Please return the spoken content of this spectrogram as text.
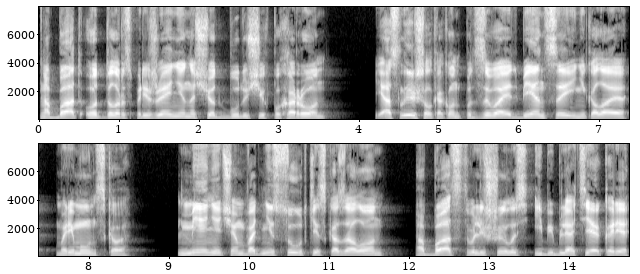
Аббат отдал распоряжение насчет будущих похорон. Я слышал, как он подзывает Бенца и Николая Маримунского. «Менее чем в одни сутки, — сказал он, — аббатство лишилось и библиотекаря,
